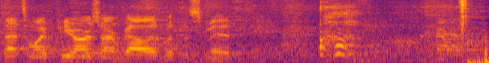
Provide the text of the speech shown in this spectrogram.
That's why PRs aren't valid with the Smith. Ah.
